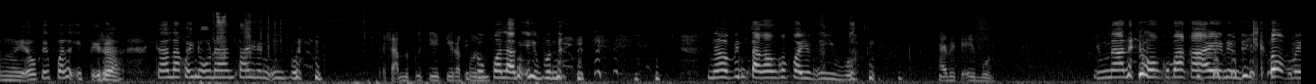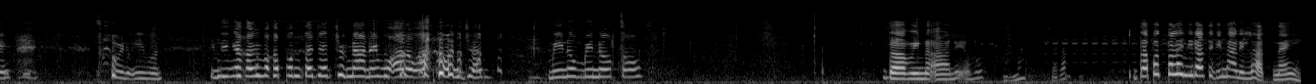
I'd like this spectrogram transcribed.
Ay, okay palang itira. Kala ko inuunahan tayo ng ibon. Sabi ko titira Ikaw ko. pala ang ibon. Nabintangan ko pa yung ibon. Sabi ko ibon. Yung nanay mo ang kumakain, hindi kami. Sabi ng ibon, hindi nga kami makapunta dyan. Yung nanay mo araw-araw dyan. Minu-minuto. Daming na ani. Oh. Ano? Sarap. Dapat pala hindi natin inani lahat na eh.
